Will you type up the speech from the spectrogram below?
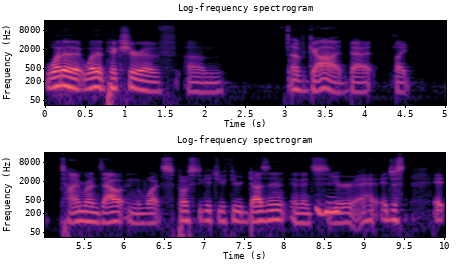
what a what a picture of um of god that like time runs out and what's supposed to get you through doesn't and it's Mhm. your it just it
